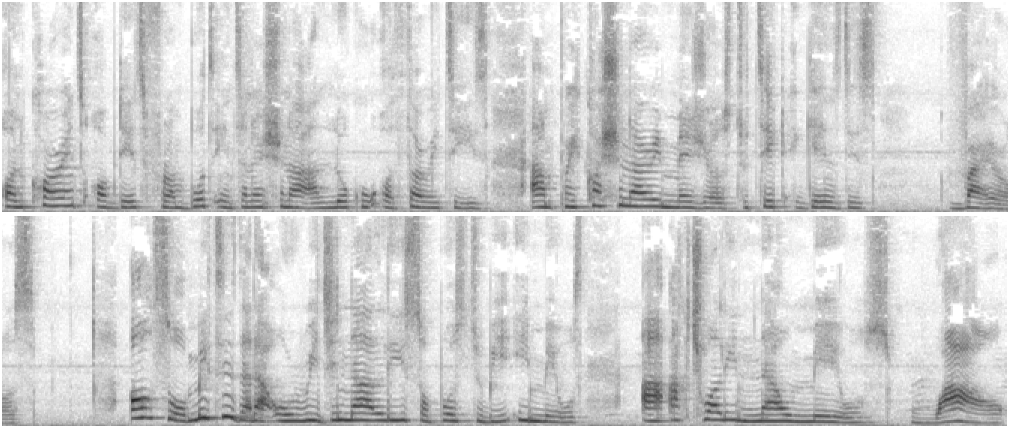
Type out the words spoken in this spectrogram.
on current updates from both international and local authorities and precautionary measures to take against this virus. Also, meetings that are originally supposed to be emails are actually now mails. Wow.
